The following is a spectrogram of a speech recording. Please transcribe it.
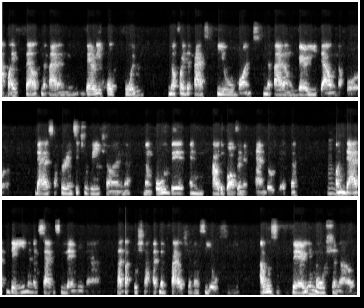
ako I felt na parang very hopeful no for the past few months na parang mm. very down ako dahil sa current situation ng COVID and how the government handled it. Mm-hmm. On that day na nagsabi si Lenny na tatakbo siya at nag-file siya ng COC, I was very emotional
